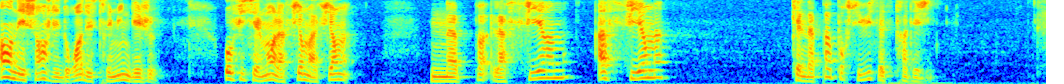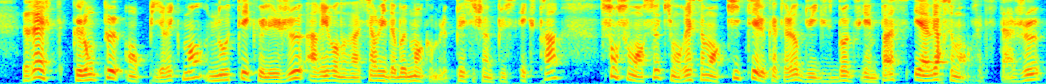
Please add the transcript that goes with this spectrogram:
en échange des droits de streaming des jeux. Officiellement, la firme affirme, qu'elle n'a pas poursuivi cette stratégie. Reste que l'on peut empiriquement noter que les jeux arrivant dans un service d'abonnement comme le PlayStation Plus Extra sont souvent ceux qui ont récemment quitté le catalogue du Xbox Game Pass et inversement. C'est un jeu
